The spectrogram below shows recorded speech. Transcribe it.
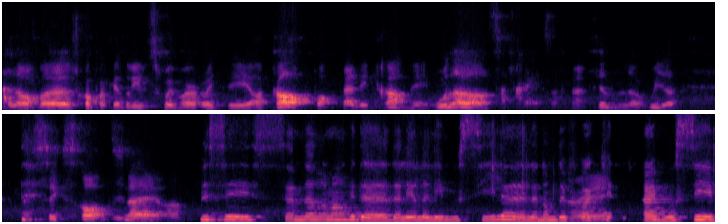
Alors, je ne crois pas que Dream Swimmer a été encore porté à l'écran, mais oh là, ça ferait un film là, a c'est extraordinaire. Hein. Mais c'est, ça me donne vraiment envie de, lire le livre aussi. le nombre de fois que je rêve aussi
